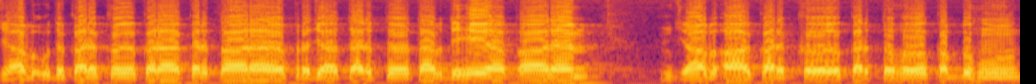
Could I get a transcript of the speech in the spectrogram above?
ਜਬ ਉਦ ਕਰਖ ਕਰਾ ਕਰਤਾਰ, ਪ੍ਰਜਾ ਧਰਤ ਤਬ ਦੇਹ ਅਪਾਰ ਜਬ ਆ ਕਰਤ ਹੋ ਕਬਹੂ,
